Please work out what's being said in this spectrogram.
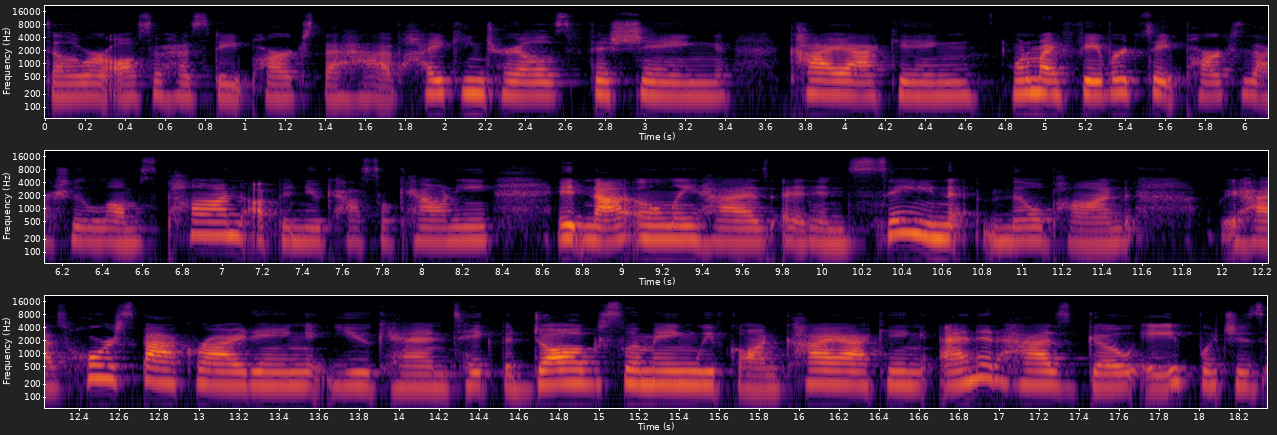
Delaware also has state parks that have hiking trails, fishing, kayaking. One of my favorite state parks is actually Lum's Pond up in New Castle County. It not only has an insane mill pond, it has horseback riding, you can take the dog swimming, we've gone kayaking, and it has Go Ape, which is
